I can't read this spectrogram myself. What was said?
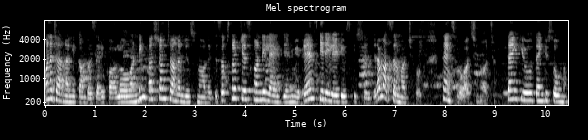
మన ఛానల్ని కంపల్సరీ ఫాలో అవ్వండి. ఫస్ట్ టైం ఛానల్ చూస్తున్న వాళ్ళైతే సబ్స్క్రైబ్ చేసుకోండి లైక్ చేయండి. మీ ఫ్రెండ్స్కి రిలేటివ్స్కి షేర్ చేయడం అస్సలు మర్చిపోదు థ్యాంక్స్ ఫర్ వాచింగ్ వచ్చా thank you thank you so much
